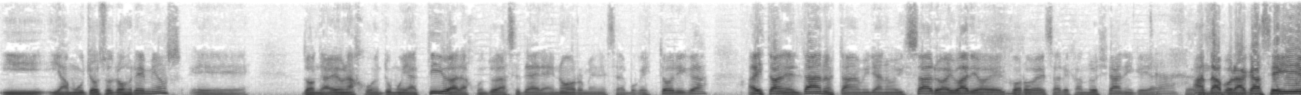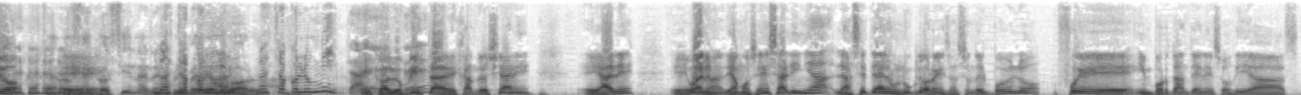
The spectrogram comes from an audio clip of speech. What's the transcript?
y, a muchos otros gremios, eh, donde había una juventud muy activa, la juventud de la CTA era enorme en esa época histórica. Ahí estaba en el Tano, estaba Emiliano Bizarro, hay varios del cordobés Alejandro Yani que anda por acá seguido. Ya no se eh, cocina en nuestro el primer Nuestro columnista. El columnista Alejandro Yani, Ale. Eh, bueno, digamos, en esa línea, la CTA era un núcleo de organización del pueblo, fue importante en esos días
